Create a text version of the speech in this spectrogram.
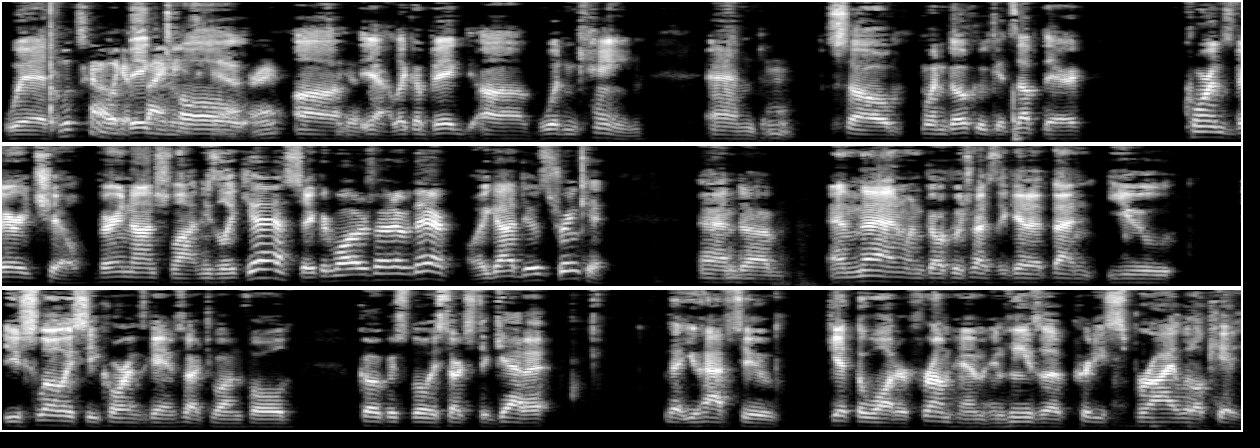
with It looks kind of like a Big, Siamese tall, cat, right? uh, yeah, like a big uh, wooden cane. And Mhm. so when Goku gets up there, Korin's very chill, very nonchalant. And he's like, "Yeah, sacred water's right over there. All you gotta do is drink it." And Mhm. um, and then when Goku tries to get it, then you you slowly see Korin's game start to unfold. Goku slowly starts to get it that you have to get the water from him, and he's a pretty spry little kitty.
